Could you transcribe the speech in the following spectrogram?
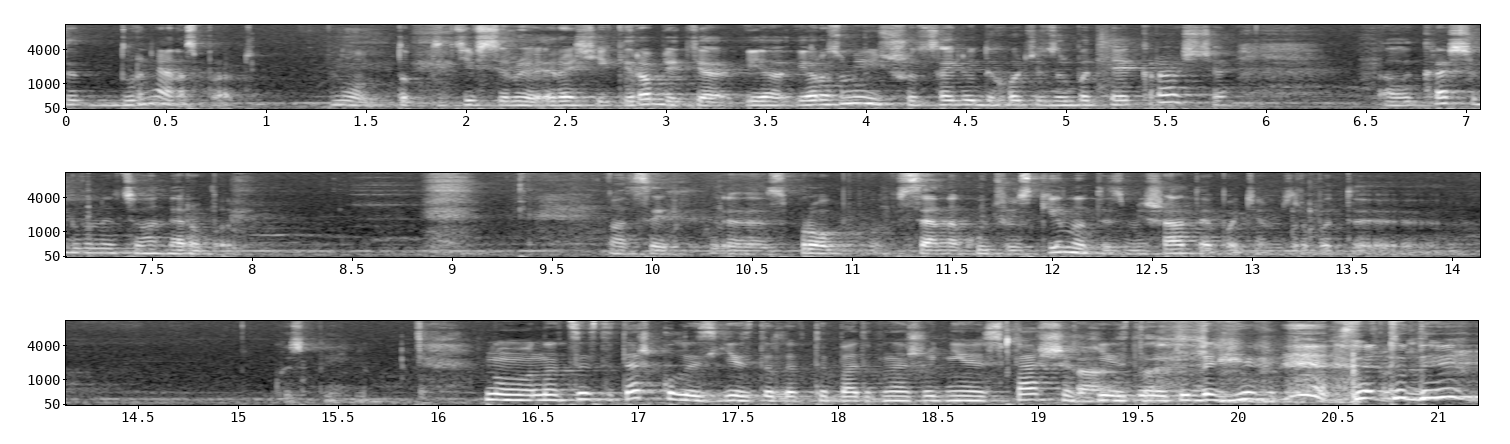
це дурня насправді. Ну, тобто ті всі речі, які роблять, я, я, я розумію, що це люди хочуть зробити як краще, але краще б вони цього не робили. Оцих е, спроб все на кучу скинути, змішати, а потім зробити е, якусь фігню. Ну, нацисти теж колись їздили в Тибет. Вони ж одні з перших Так, їздили так. туди, туди,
